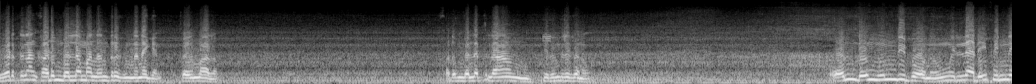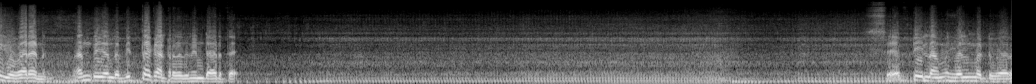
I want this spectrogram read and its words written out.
இவரத்தெல்லாம் கடும் வெள்ளமாக நின்றுருக்குன்னு நினைக்கிறேன் பெரும்பாலும். கடும் வெள்ளத்தெல்லாம் இருந்திருக்கணும். ஒன்று முந்தி போகணும் இல்லாட்டி பின்னுக்கு வரணும். வந்து அந்த வித்தை காட்டுறது நின்ற இடத்த சேஃப்டி இல்லாமல் ஹெல்மெட் வேற.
